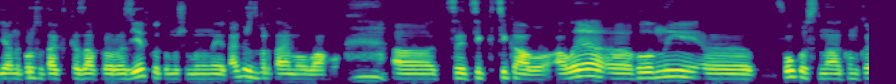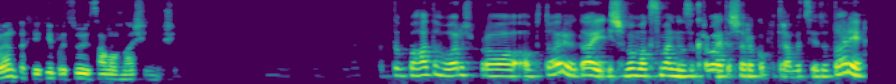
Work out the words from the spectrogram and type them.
Я не просто так сказав про роз'єдку, тому що ми на неї також звертаємо увагу. Це цікаво, але головний фокус на конкурентах, які працюють саме в нашій ніші. Ти багато говориш про аудиторію, та і що ви максимально закриваєте широко потреби цієї аудиторії.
